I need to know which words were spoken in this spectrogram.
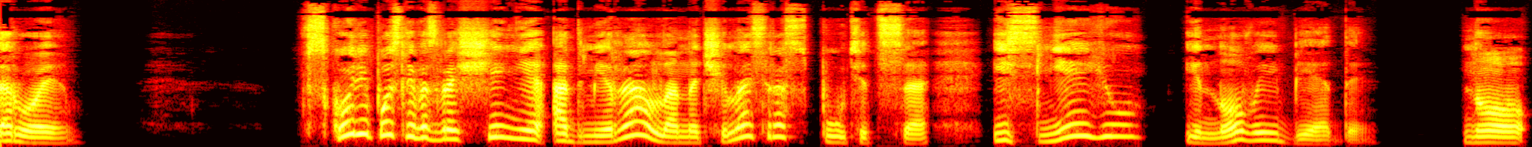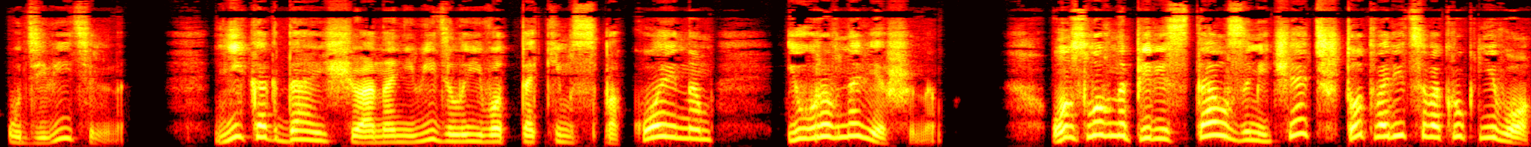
Второе. Вскоре после возвращения адмирала началась распутица, и с нею и новые беды. Но удивительно, никогда еще она не видела его таким спокойным и уравновешенным. Он словно перестал замечать, что творится вокруг него,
